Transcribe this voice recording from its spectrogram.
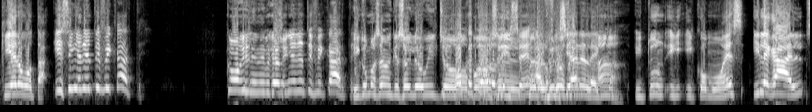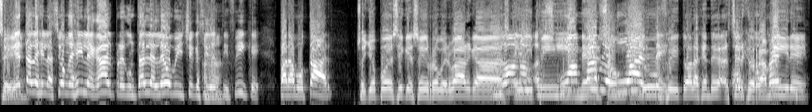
quiero votar. Y sin identificarte. ¿Cómo que significa? Sin identificarte. ¿Y cómo saben que soy Leo Vilcho? Porque tú lo dices al oficial filósofo? electo. Ah, Y, tú, y, y como es ilegal, Sí. en esta legislación es ilegal preguntarle a Leo Vilches que se identifique para votar. So, yo puedo decir que soy Robert Vargas, No, no, P, Juan Pablo Nelson, Duarte. Toda la gente, Sergio. Ramírez,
